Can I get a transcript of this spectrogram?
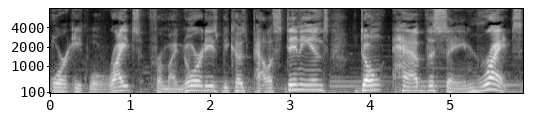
or equal rights for minorities because Palestinians don't have the same rights.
